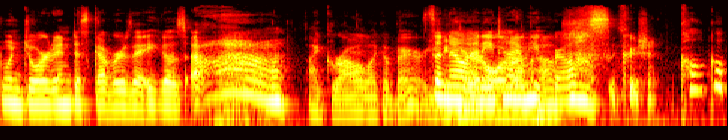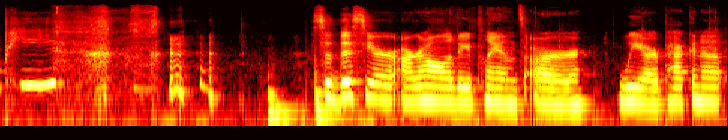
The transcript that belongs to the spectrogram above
when Jordan discovers it, he goes, ah. I growl like a bear. So now, hear it all anytime he growls, Christian, Coco pee. So this year, our holiday plans are we are packing up,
